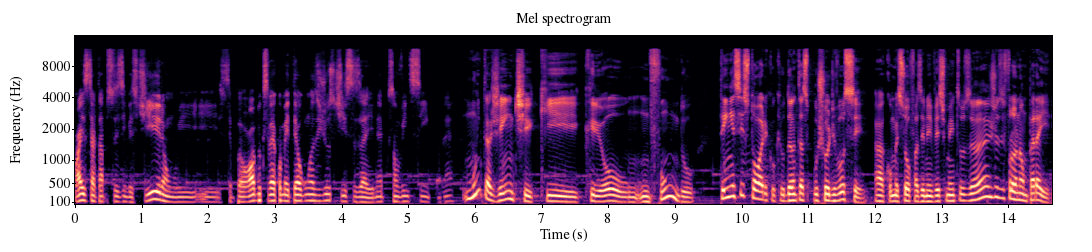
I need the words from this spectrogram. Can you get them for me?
quais startups vocês investiram e, e óbvio que você vai cometer algumas injustiças aí, né? Porque são 25, né? Muita gente que criou um, um fundo tem esse histórico que o Dantas puxou de você. Ah, começou fazendo investimentos anjos e falou, não, peraí,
